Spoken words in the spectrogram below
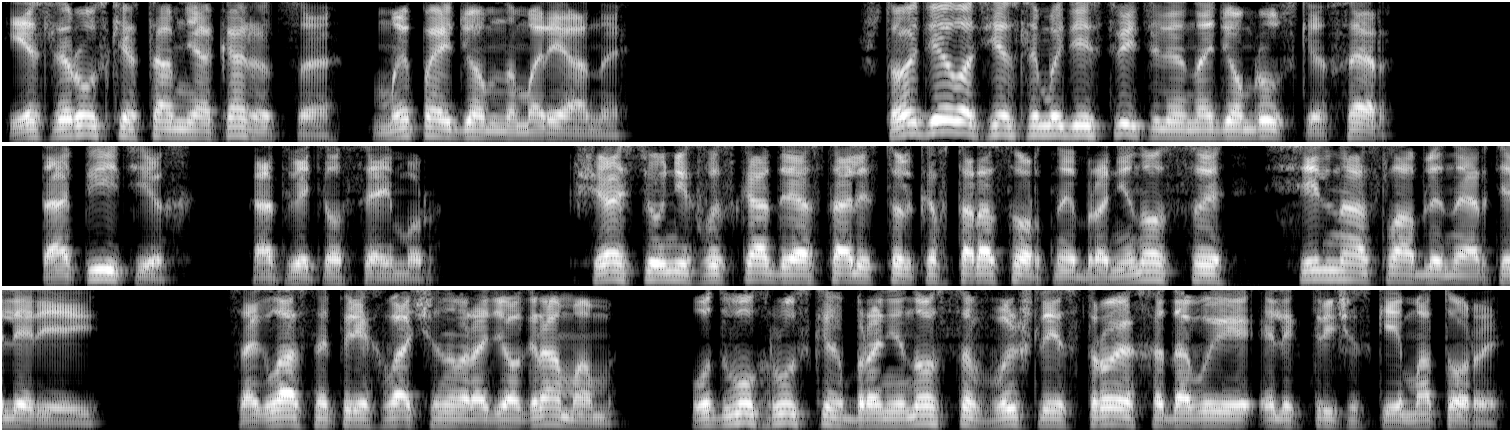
Если русских там не окажется, мы пойдем на Марианы. Что делать, если мы действительно найдем русских, сэр? Топить их, ответил Сеймур. К счастью, у них в эскадре остались только второсортные броненосцы сильно ослабленной артиллерией. Согласно перехваченным радиограммам, у двух русских броненосцев вышли из строя ходовые электрические моторы.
